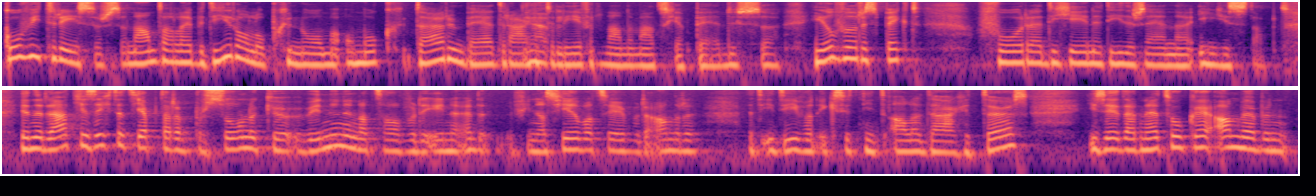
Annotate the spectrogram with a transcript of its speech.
covid-tracers. Een aantal hebben die rol opgenomen om ook daar hun bijdrage ja. te leveren aan de maatschappij. Dus heel veel respect voor diegenen die er zijn ingestapt. Inderdaad, je zegt dat je hebt daar een persoonlijke win in. En dat zal voor de ene hè, financieel wat zijn, voor de andere het idee van ik zit niet alle dagen thuis. Je zei daarnet ook We hebben,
